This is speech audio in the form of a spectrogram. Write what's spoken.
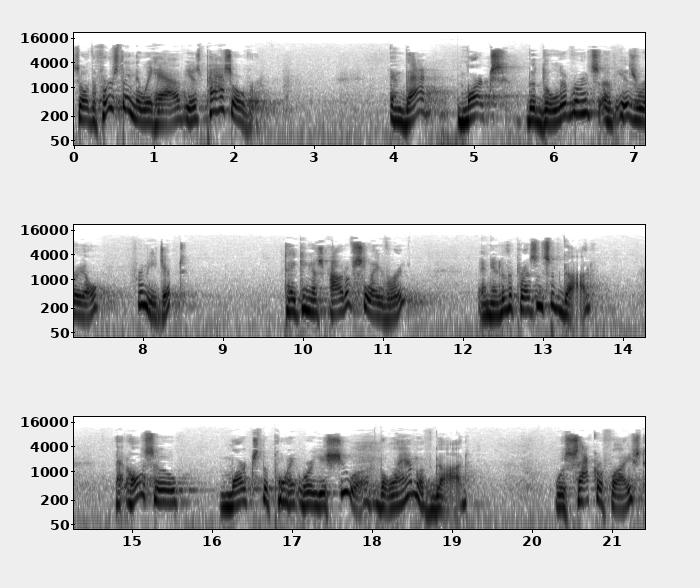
So the first thing that we have is Passover. And that marks the deliverance of Israel from Egypt, taking us out of slavery and into the presence of God. That also marks the point where Yeshua, the Lamb of God, was sacrificed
